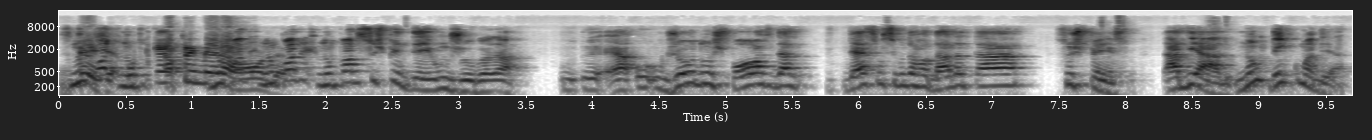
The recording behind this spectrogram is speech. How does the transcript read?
Não Veja, pode, não, o- porque a primeira não pode, onda- Não pode, não pode suspender um jogo. ó, O, o jogo do esporte da 12 rodada está suspenso, tá adiado. Não tem como adiar.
